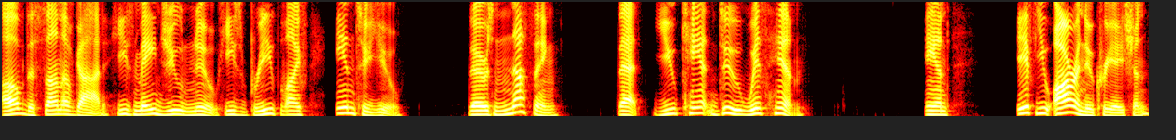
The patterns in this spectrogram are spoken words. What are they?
of the Son of God. He's made you new, He's breathed life into you. There's nothing that you can't do with Him. And if you are a new creation,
